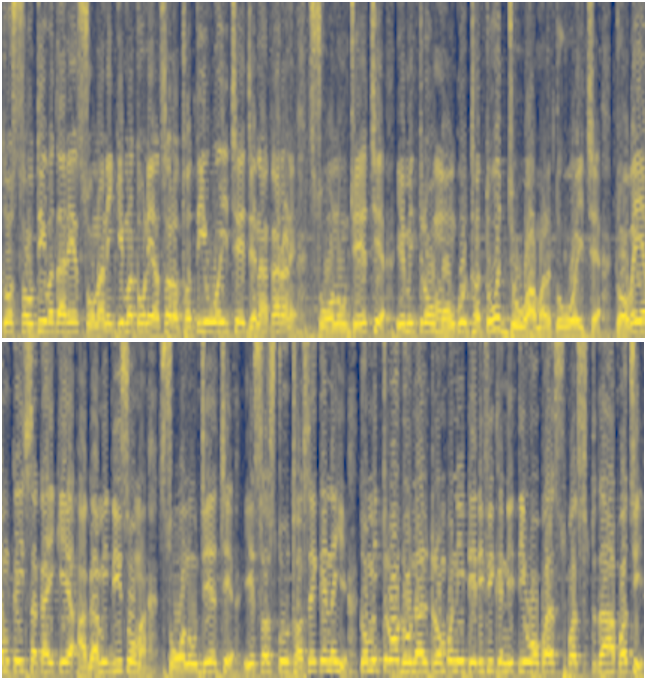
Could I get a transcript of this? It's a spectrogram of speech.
તો સૌથી વધારે સોનાની કિંમતોને અસર થતી હોય છે. જેના કારણે સોનું જે છે એ મિત્રો મોંઘું થતું જ જોવા મળતું હોય છે. તો હવે એમ કહી શકાય કે આગામી દિવસોમાં સોનું જે છે એ સસ્તું થશે કે નહીં? તો મિત્રો, ડોનાલ્ડ ટ્રમ્પની ટેરિફિક નીતિઓ પર સ્પષ્ટતા પછી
